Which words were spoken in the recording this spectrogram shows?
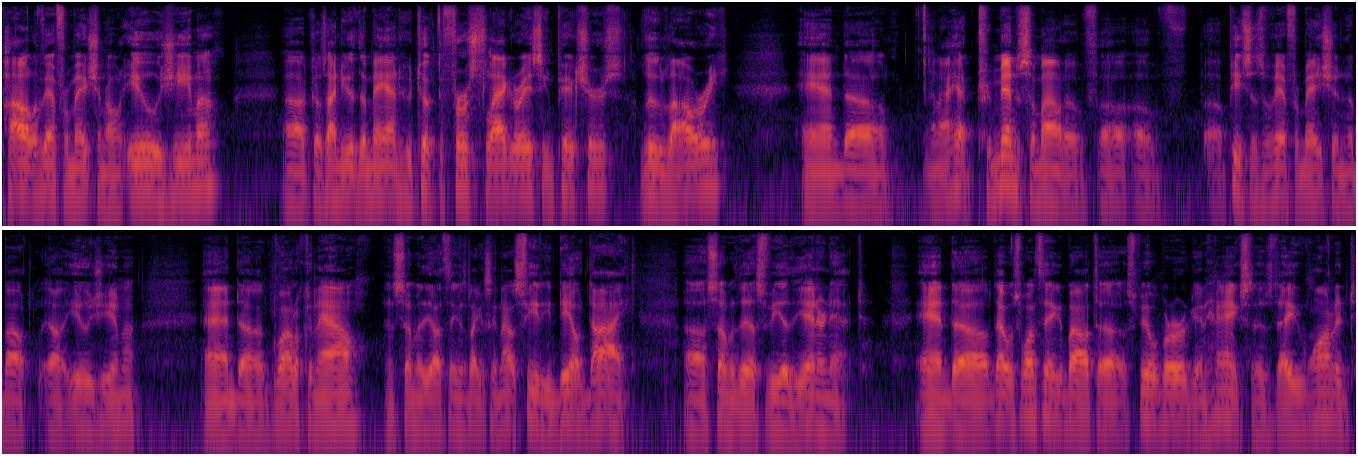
pile of information on Iwo Jima because uh, I knew the man who took the first flag raising pictures, Lou Lowery. And, uh, and I had a tremendous amount of, of pieces of information about Iwo Jima and uh, Guadalcanal and some of the other things. Like I said, I was feeding Dale Dye uh, some of this via the internet. And uh, that was one thing about uh, Spielberg and Hanks is they wanted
